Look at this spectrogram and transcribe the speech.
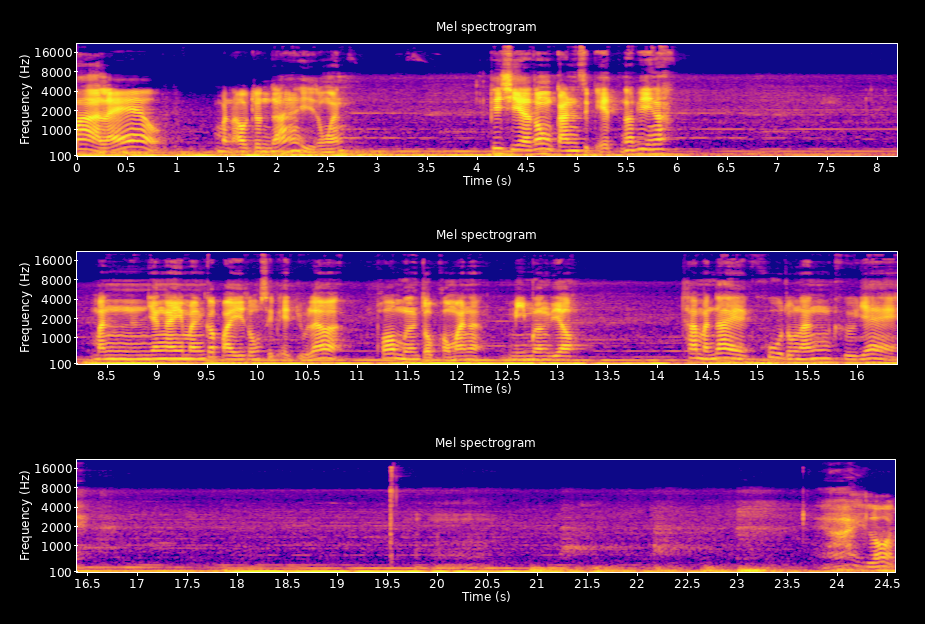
ว่าแล้ว มันเอาจนได้ตรงนั้น พี่เชียร์ต้องกันสิบเอ็ดนะพี่นะ มันยังไงมันก็ไปตรงสิบเอ็ดอยู่แล้วอะเพราะเมืองจบของมันอะมีเมืองเดียว ถ้ามันได้คู่ตรงนั้นคือแย่รอด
